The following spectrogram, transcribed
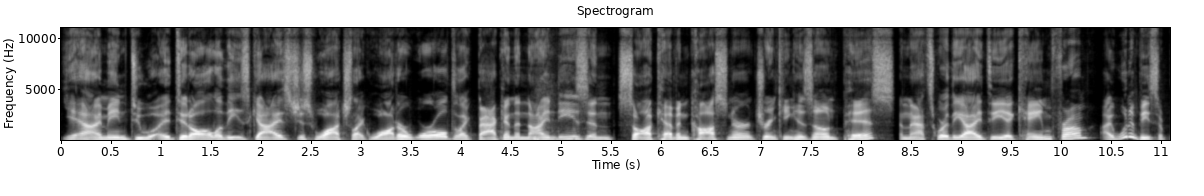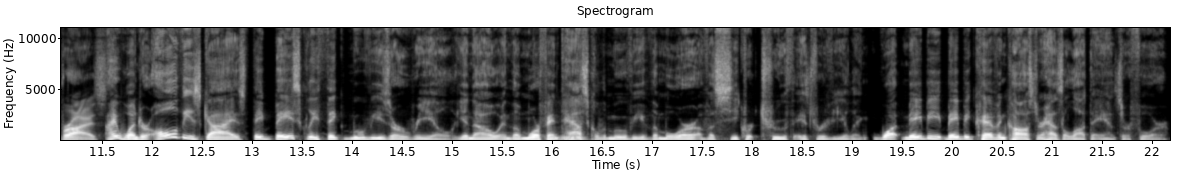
Yeah, I mean, do uh, did all of these guys just watch like Waterworld like back in the 90s and saw Kevin Costner drinking his own piss and that's where the idea came from? I wouldn't be surprised. I wonder, all these guys, they basically think movies are real, you know, and the more fantastical the movie, the more of a secret truth it's revealing. What maybe maybe Kevin Costner has a lot to answer for.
